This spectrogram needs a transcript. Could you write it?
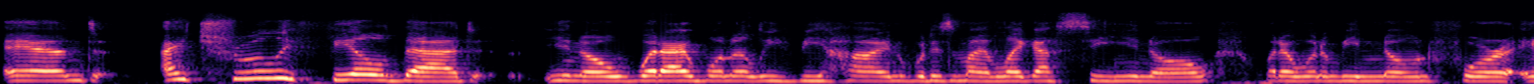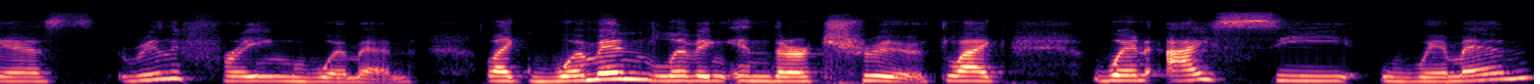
and I truly feel that, you know, what I want to leave behind, what is my legacy, you know, what I want to be known for is really freeing women, like women living in their truth. Like when I see women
